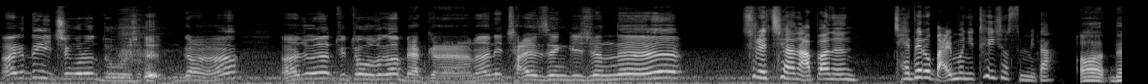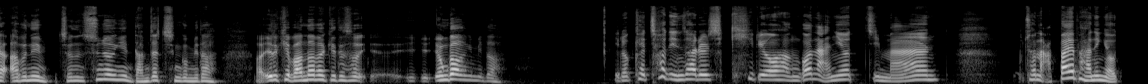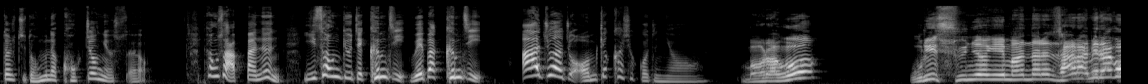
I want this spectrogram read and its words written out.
아 근데 이 친구는 누구신가? 아주 그냥 뒤통수가 매끈하니 잘생기셨네. 술에 취한 아빠는 제대로 말문이 트이셨습니다. 아, 네 아버님, 저는 순영이 남자친구입니다. 아, 이렇게 만나뵙게 돼서 영광입니다. 이렇게 첫 인사를 시키려 한 건 아니었지만 전 아빠의 반응이 어떨지 너무나 걱정이었어요. 평소 아빠는 이성 교제 금지, 외박 금지 아주 아주 엄격하셨거든요. 뭐라고? 우리 순영이 만나는 사람이라고?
